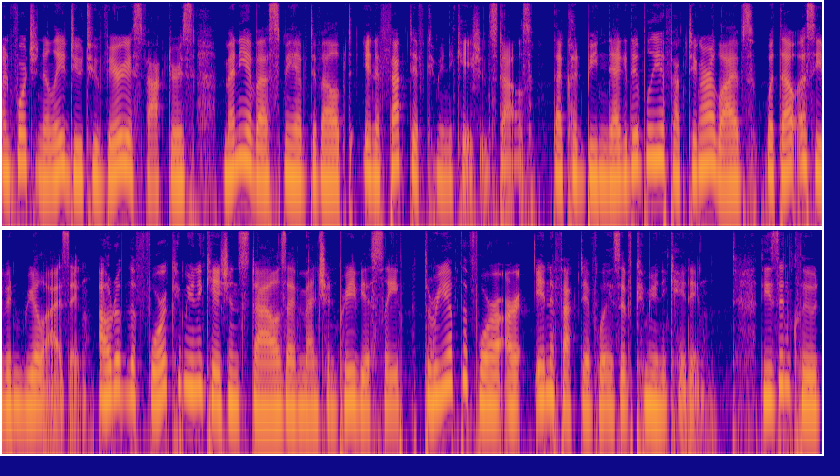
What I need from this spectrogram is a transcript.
Unfortunately, due to various factors, many of us may have developed ineffective communication styles that could be negatively affecting our lives without us even realizing. Out of the four communication styles I've mentioned previously, three of the four are ineffective ways of communicating. These include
